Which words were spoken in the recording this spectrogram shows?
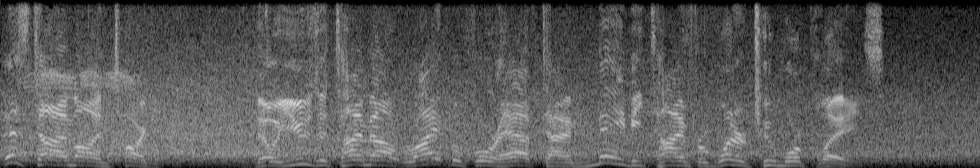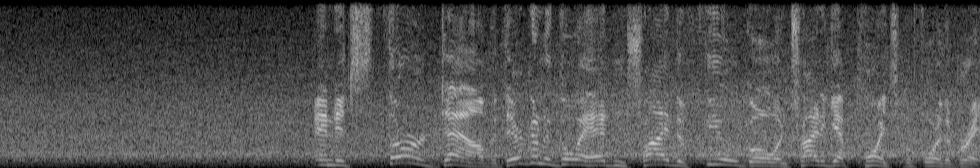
This time on target. They'll use a timeout right before halftime, maybe time for one or two more plays. And it's third down, but they're going to go ahead and try the field goal and try to get points before the break.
